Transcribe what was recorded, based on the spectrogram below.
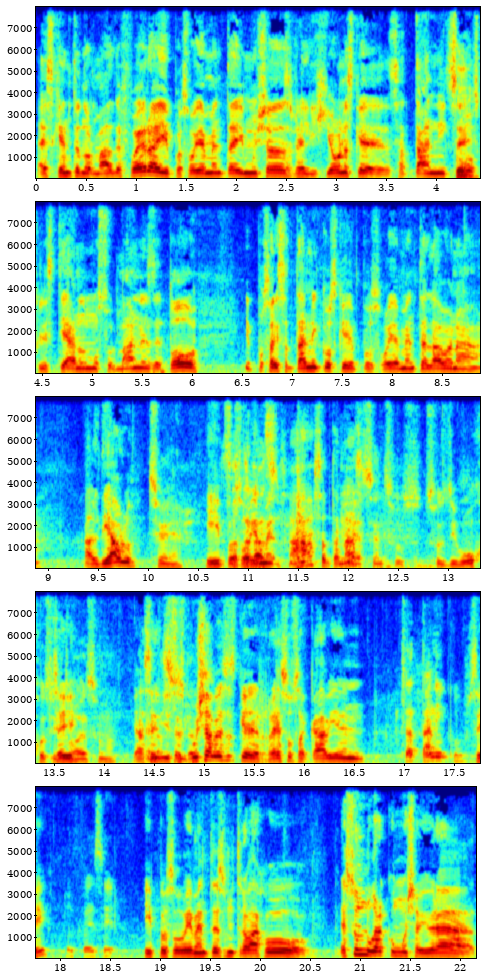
Es gente normal de fuera y pues obviamente hay muchas religiones que satánicos, Sí. cristianos, musulmanes, de todo. Y pues hay satánicos que pues obviamente alaban a, al diablo. Sí. Y pues Satanás. obviamente, ajá, Y Satanás. hacen sus, sus dibujos y Sí. todo eso, ¿no? Y, y se escucha a veces que rezos acá bien, Satánico, sí. se puede decir. Y pues obviamente es un trabajo, es un lugar con mucha vibra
